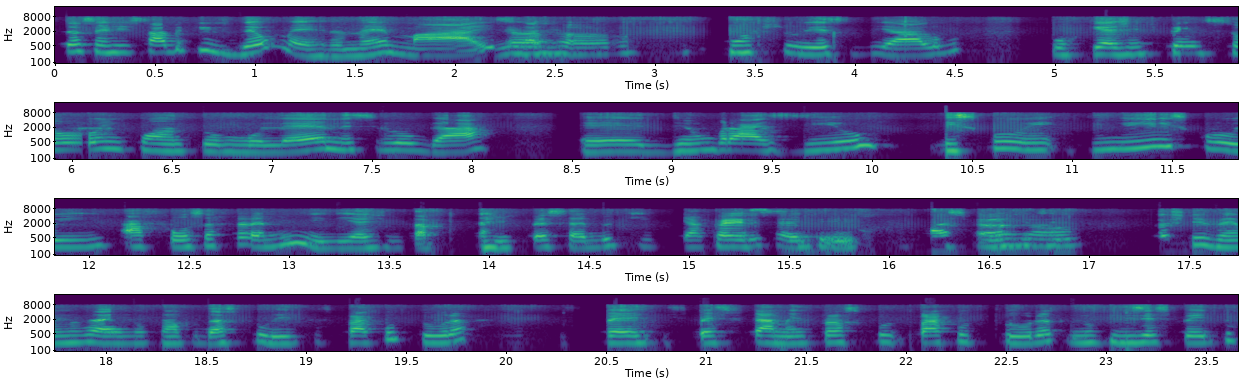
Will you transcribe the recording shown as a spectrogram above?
Então, assim, a gente sabe que deu merda, né? Mas uhum. a gente construir esse diálogo, porque a gente pensou, enquanto mulher, nesse lugar é, de um Brasil excluir, de excluir a força feminina. E a gente, tá, a gente percebe que, que acontece isso. As uhum. nós tivemos aí no campo das políticas para a cultura, espe especificamente para a cultura, no que diz respeito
